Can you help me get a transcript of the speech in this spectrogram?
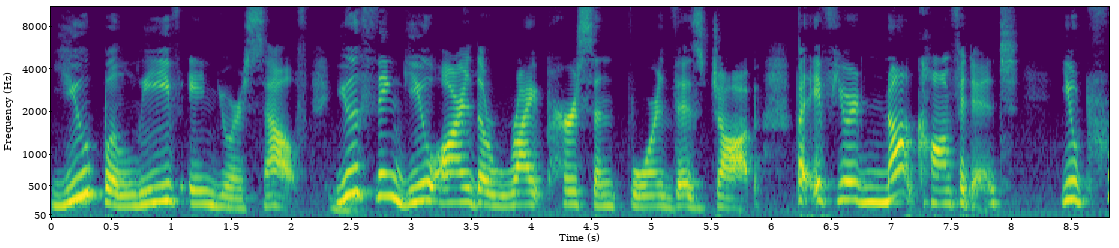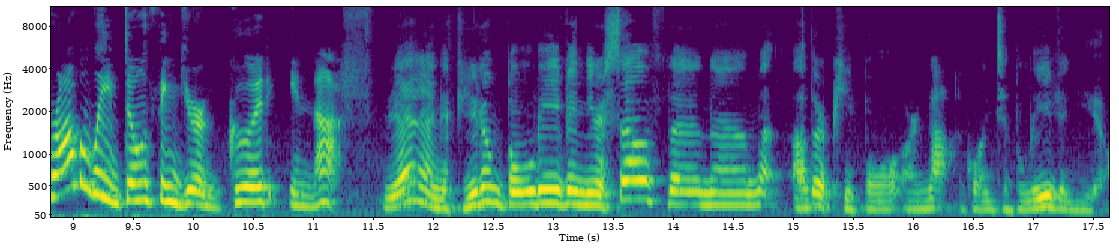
you believe in yourself. You think you are the right person for this job. But if you're not confident, you probably don't think you're good enough. Yeah, and if you don't believe in yourself, then um, other people are not going to believe in you.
